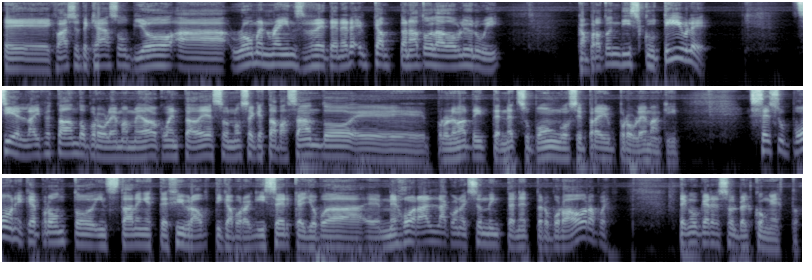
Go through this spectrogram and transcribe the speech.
Eh, Clash at the Castle vio a Roman Reigns retener el campeonato de la WWE. Campeonato indiscutible. Sí, el live está dando problemas, me he dado cuenta de eso, no sé qué está pasando. Eh, problemas de internet, supongo, siempre hay un problema aquí. Se supone que pronto instalen este fibra óptica por aquí cerca y yo pueda eh, mejorar la conexión de internet, pero por ahora, pues, tengo que resolver con esto.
